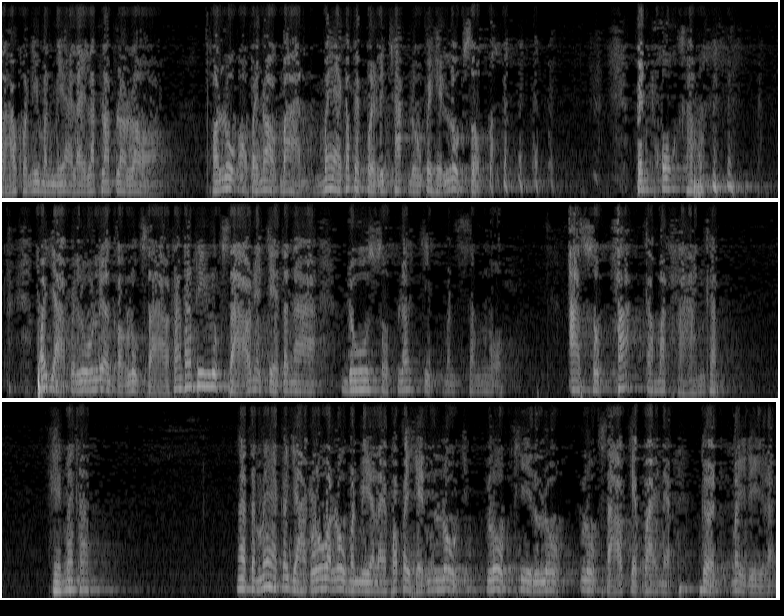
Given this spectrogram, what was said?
สาวคนนี้มันมีอะไรลับๆล่อๆ พอลูกออกไปนอกบ้าน แม่ก็ไปเปิดลิ้นชักดูไปเห็นรูปศพ เป็นทุกข์ครับ เพราะอยากไปรู้เรื่องของลูกสาว ทั้งๆที่ลูกสาวเนี่ยเจตนาดูศพแล้วจิตมันสงบ อสุภกรรมฐานครับ เห็นไหมครับน่าแต่แม่ก็อยากรู้ว่าลูกมันมีอะไร เพราะไปเห็นลูกลูกที่ลูกลูกสาวเก็บไว้เนี่ย เกิดไม่ดีแล้ว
